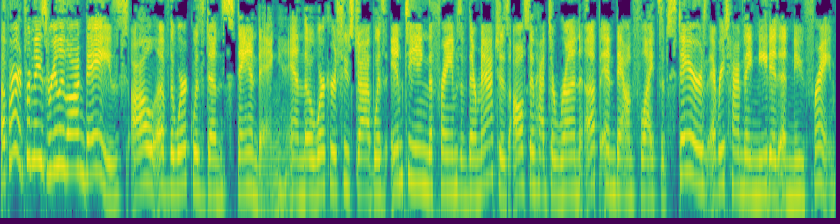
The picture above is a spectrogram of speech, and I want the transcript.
Apart from these really long days, all of the work was done standing, and the workers whose job was emptying the frames of their matches also had to run up and down flights of stairs every time they needed a new frame,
